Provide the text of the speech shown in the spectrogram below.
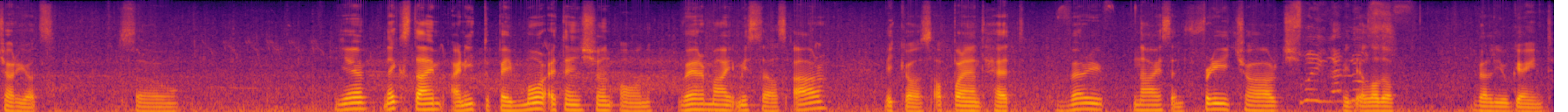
chariots. So yeah, next time I need to pay more attention on where my missiles are because opponent had very nice and free charge with a lot of value gained.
